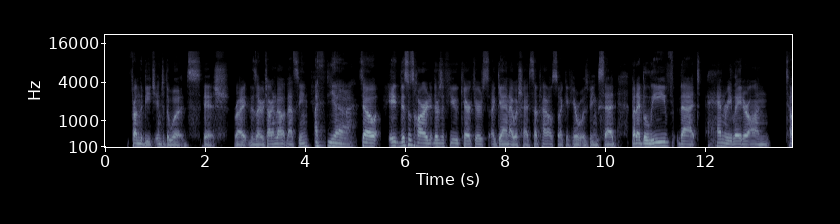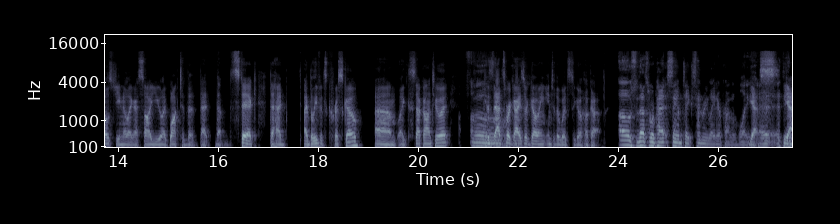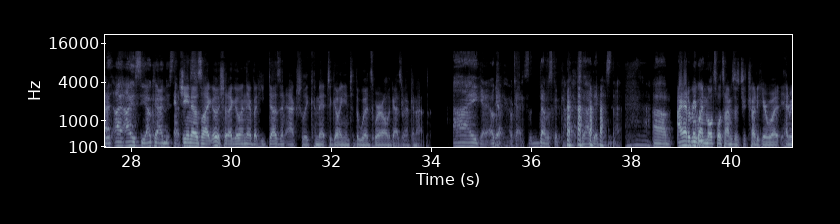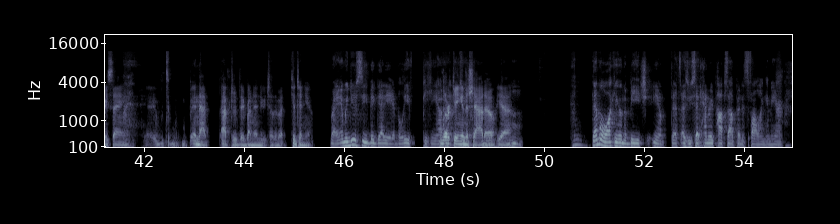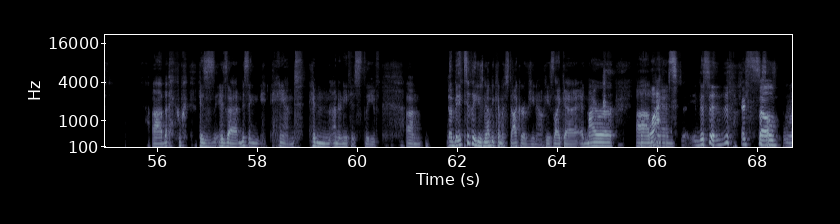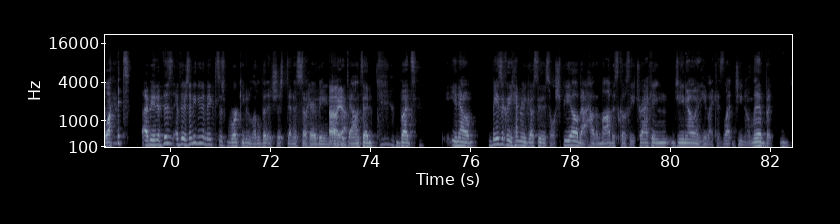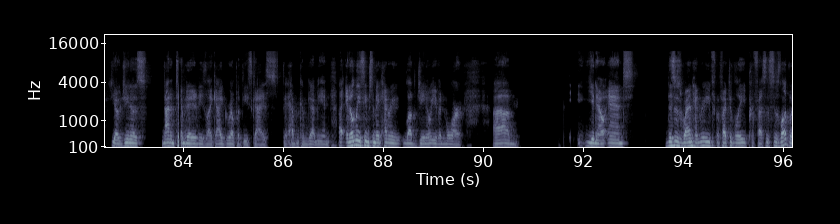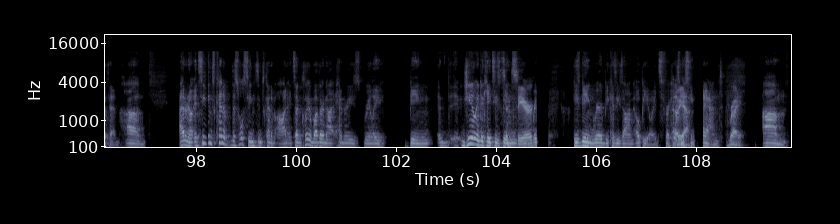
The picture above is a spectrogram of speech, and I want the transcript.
from the beach into the woods ish, right? Is that what you're talking about? That scene? I, yeah. So it, this was hard. There's a few characters. Again, I wish I had subtitles so I could hear what was being said. But I believe that Henry later on tells Gina, like, I saw you like walk to the that that stick that had, I believe it's Crisco, um, like stuck onto it because that's where Oh. guys are going into the woods to go hook up. Oh, so that's where Pat, Sam takes Henry later, probably. Yes. At, at the Yeah. I, I see. Okay, I missed that. And. Gino's like, "Oh, should I go in there?" But he doesn't actually commit to going into the woods where all the guys are hooking up. I get it. Okay, okay. So that was good context. So I did miss that. Um, I had to But we- rewind multiple times just to try to hear what Henry's saying uh, in that after they run into each other. But continue. right, and we do see Big Daddy, I believe, peeking out, Lurking in the shadow, Mhm. yeah. Mhm. Then while walking on the beach, you know, that's as you said, Henry pops up and is following him here. Uh, but his his uh, missing hand hidden underneath his sleeve. Um, but basically, he's now become a stalker of Gino. He's like a admirer. Um, What? And this is this, It's so what? I mean, if this if there's anything that makes this work even a little bit, it's just Dennis O'Hare being Oh, yeah. talented. But you know, basically Henry goes through this whole spiel about how the mob is closely tracking Gino and he like has let Gino live, but you know, Gino's not intimidated. He's like, I grew up with these guys. They have him come get me. And uh, it only seems to make Henry love Gino even more. Um, you know, and this is when Henry effectively professes his love with him. Um, I don't know. It seems kind of this whole scene seems kind of odd. It's unclear whether or not Henry's really being. Gino indicates he's being Sincere. He's being weird because he's on opioids for his Oh, yeah. missing hand. Right. Um,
